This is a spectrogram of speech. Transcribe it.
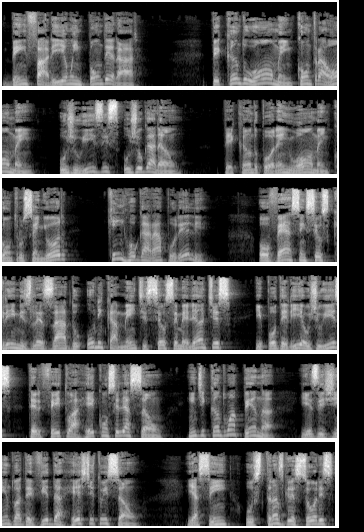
bem fariam em ponderar. Pecando o homem contra homem, os juízes o julgarão. Pecando, porém, o homem contra o Senhor, quem rogará por ele? Houvessem seus crimes lesado unicamente seus semelhantes, e poderia o juiz ter feito a reconciliação, indicando uma pena e exigindo a devida restituição. E assim, os transgressores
